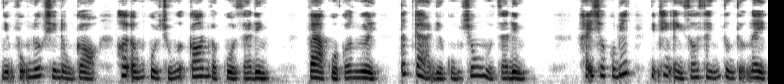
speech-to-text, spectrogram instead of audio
những vũng nước trên đồng cỏ, hơi ấm của chú ngựa con và của gia đình. Và của con người, tất cả đều cùng chung một gia đình. Hãy cho cô biết những hình ảnh so sánh tưởng tượng này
